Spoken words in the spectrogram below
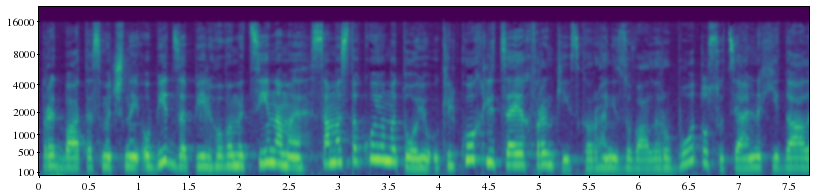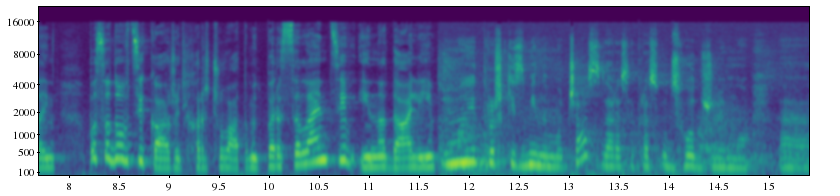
Придбати смачний обід за пільговими цінами. Саме з такою метою у кількох ліцеях Франківська організували роботу соціальних їдалень. Посадовці кажуть, харчуватимуть переселенців і надалі. Ми трошки змінимо час. Зараз якраз узгоджуємо е,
